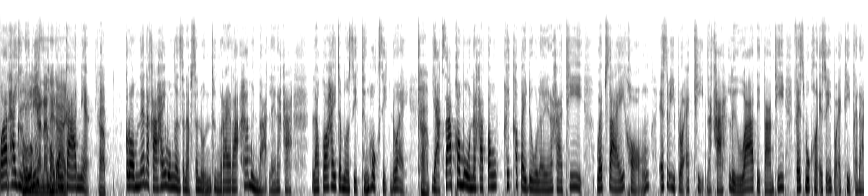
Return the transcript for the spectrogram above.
ว่าถ้าอยู่ในเข้าร่วมลิสงานต์นั้นขอให้งได้โครงการเนี่ยครับกรมเนี่ยนะคะให้วงเงินสนับสนุนถึงรายละ 50,000 บาทเลยนะคะ แล้วก็ให้จำนวนสิทธิ์ถึง 6 สิทธิ์ด้วยครับอยากทราบข้อมูลนะคะ ต้องคลิกเข้าไปดูเลยนะคะ ที่เว็บไซต์ของ SME Proactive นะคะ หรือว่าติดตามที่ Facebook ของ SME Proactive ก็ได้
